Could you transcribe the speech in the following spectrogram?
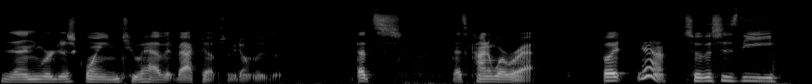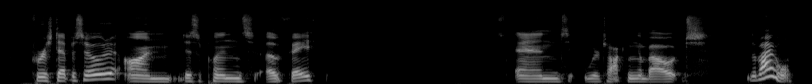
then we're just going to have it backed up so we don't lose it that's that's kind of where we're at. But yeah so this is the first episode on disciplines of faith. And we're talking about the bible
